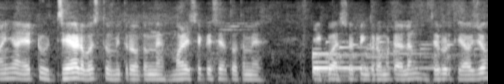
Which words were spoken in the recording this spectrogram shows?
અહીંયા એ ટુ ઝેડ વસ્તુ મિત્રો તમને મળી શકે છે, તો તમે એકવાર શોપિંગ કરવા માટે અલંગ જરૂરથી આવજો.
